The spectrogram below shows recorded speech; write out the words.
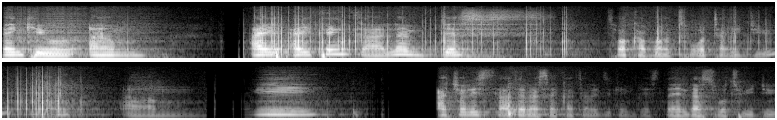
Thank you. Um, I, I think, uh, let me just talk about what I do. Um, we actually started as a catalytic investor, and that's what we do.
